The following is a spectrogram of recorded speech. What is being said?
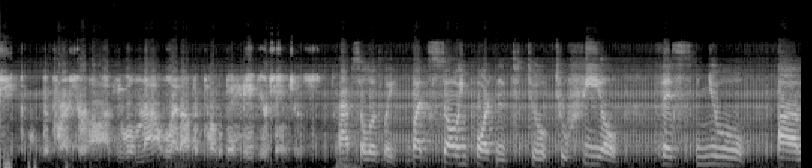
keep the pressure on. He will not let up until the behavior changes. Absolutely. But so important to, to feel this new um,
